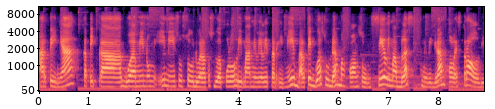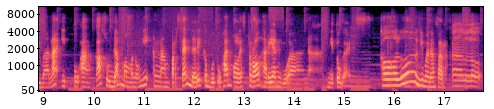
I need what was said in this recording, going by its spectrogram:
Artinya ketika gua minum ini susu 225 ml ini berarti gua sudah mengkonsumsi 15 mg kolesterol di mana itu angka sudah memenuhi 6% dari kebutuhan kolesterol harian gua. Nah, gitu guys. Kalau lo gimana, Far? Kalau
